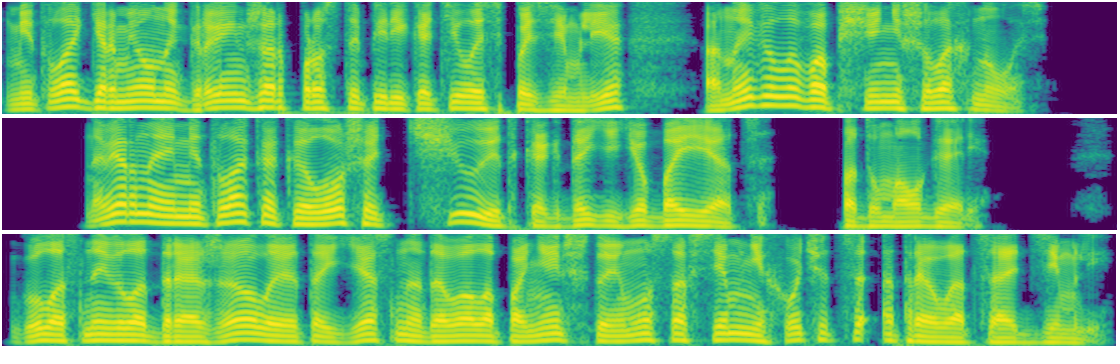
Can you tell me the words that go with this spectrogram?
Метла Гермионы Грейнджер просто перекатилась по земле, а Невилла вообще не шелохнулась. Наверное, метла, как и лошадь, чует, когда ее боятся, подумал Гарри. Голос Невилла дрожал, и это ясно давало понять, что ему совсем не хочется отрываться от земли.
